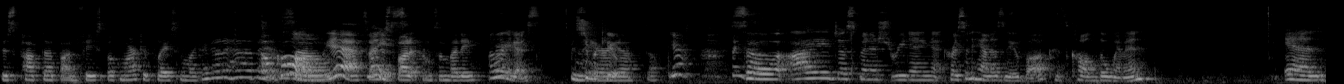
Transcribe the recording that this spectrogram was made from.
this popped up on Facebook Marketplace. And I'm like, I gotta have it. Oh, cool. So yeah, so I just bought it from somebody Oh, Very nice. Super the cute. So yeah. Thanks. So I just finished reading Kristin Hannah's new book. It's called The Women. And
